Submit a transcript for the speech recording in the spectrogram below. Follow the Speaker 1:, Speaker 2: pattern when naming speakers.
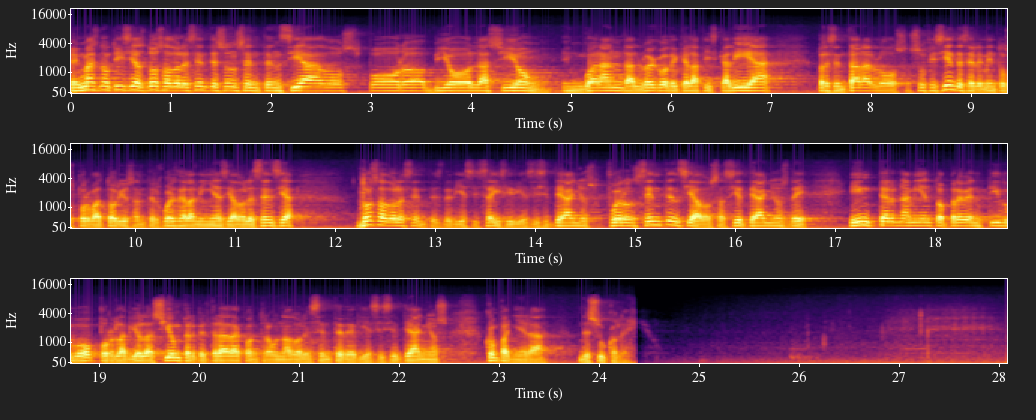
Speaker 1: En más noticias, dos adolescentes son sentenciados por violación en Guaranda luego de que la Fiscalía presentara los suficientes elementos probatorios ante el juez de la niñez y adolescencia. Dos adolescentes de 16 y 17 años fueron sentenciados a siete años de internamiento preventivo por la violación perpetrada contra una adolescente de 17 años, compañera de su colegio.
